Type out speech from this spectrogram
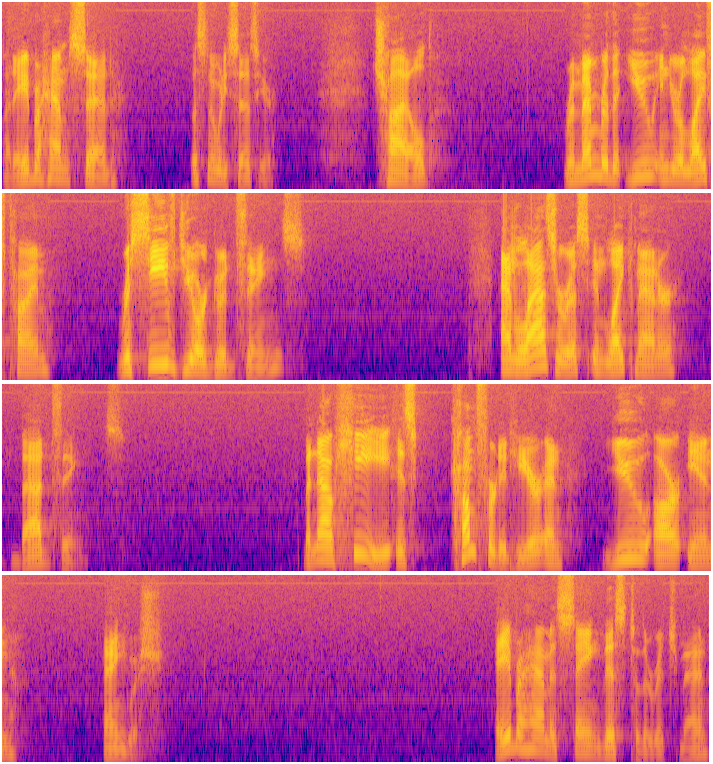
But Abraham said, listen to what he says here Child, remember that you in your lifetime received your good things and Lazarus, in like manner, bad things. But now he is comforted here, and you are in anguish. Abraham is saying this to the rich man.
